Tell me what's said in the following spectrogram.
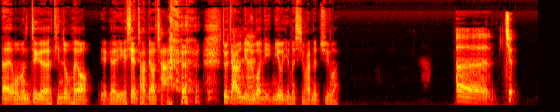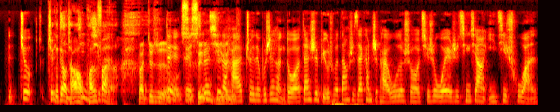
呃我们这个听众朋友有个一个现场调查，就假如你如果你你有有没有喜欢的剧吗？呃，就就这个调查好宽泛啊！不就是对对，随随便近期的还追的不是很多，但是比如说当时在看《纸牌屋》的时候，其实我也是倾向一季出完，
